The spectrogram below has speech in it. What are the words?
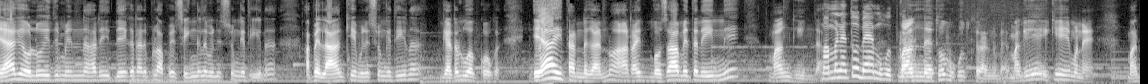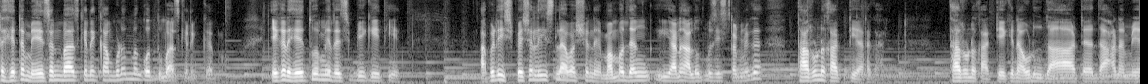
එයාගේ ඔලු ඉදි මෙන්න හරි දේකට හරිපුල අපේ සිංහල මිනිස්සුන්ගේ තියෙන අපේ ලාංකයේ මිනිස්සුන්ගේ තියෙන ගැටලුවක් ඕක. එයා හිතන්න ගන්න ආරයිට් බොසා මෙතන ඉන්නේ මංහින්ද මම නැතුව බෑ මුකුත් මන්න නැතුව මුකුත් කරන්න බෑ. මගේ එක ඒම නෑ. මට හෙට මේසන් බාස් කෙනෙක් කම්පුනත්ම කොත්තු බාස් කෙනෙක් කරනවා. ඒකට හේතුව මේ රෙසිපියකේ තියෙන් අපිට ස්පේශලිස්ල අවශ්‍යනය මම දැන් යන අලුත්ම සිිස්ටම් එක තරුණ කට්ටිය අරගන්න. තරුණ කට්ටියකෙන අවුරුදු දාට දානමය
